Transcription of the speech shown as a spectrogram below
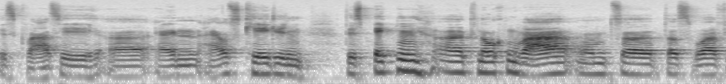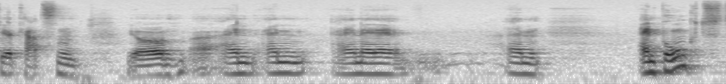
es quasi äh, ein Auskegeln des Beckenknochen war und äh, das war für Katzen ja, ein, ein, eine, ein, ein Punkt,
